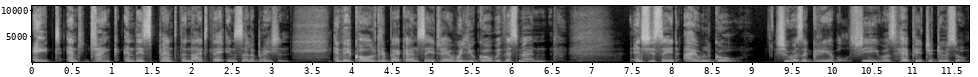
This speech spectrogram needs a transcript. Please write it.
ate and drank, and they spent the night there in celebration. And they called Rebecca and said to her, Will you go with this man? And she said, I will go. She was agreeable. She was happy to do so.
